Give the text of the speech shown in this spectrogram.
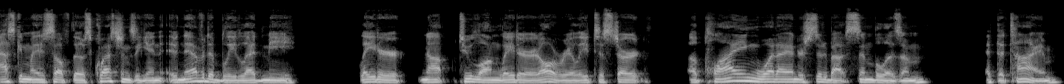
Asking myself those questions again inevitably led me later, not too long later at all, really, to start applying what I understood about symbolism at the time.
